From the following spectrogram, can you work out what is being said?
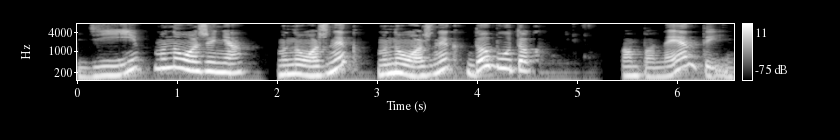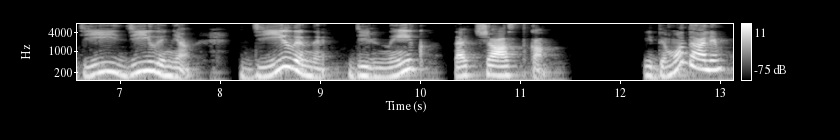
дії множення, множник, множник, добуток. Компоненти дії ділення, ділене, дільник та частка. Ідемо далі.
